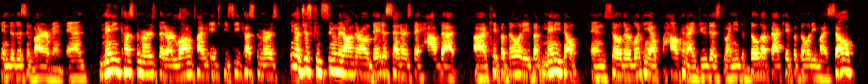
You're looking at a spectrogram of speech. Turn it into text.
into this environment and many customers that are longtime HPC customers, you know, just consume it on their own data centers. They have that uh, capability, but many don't. And so they're looking at how can I do this? Do I need to build up that capability myself?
